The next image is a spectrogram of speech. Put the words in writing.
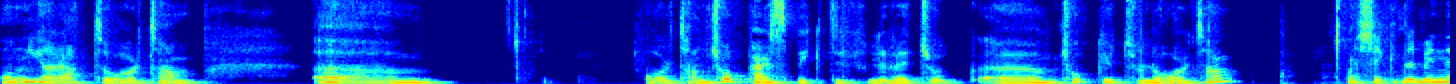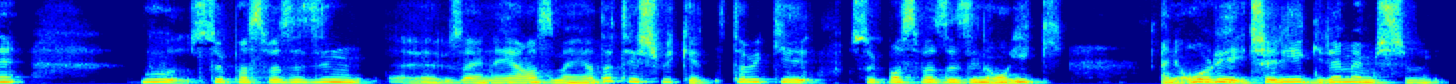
onun yarattığı ortam ortam çok perspektifli ve çok çok kültürlü ortam bir şekilde beni bu Surpas Vazazin e, üzerine yazmaya da teşvik etti. Tabii ki Surpas Vazazin o ilk hani oraya içeriye girememişim,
